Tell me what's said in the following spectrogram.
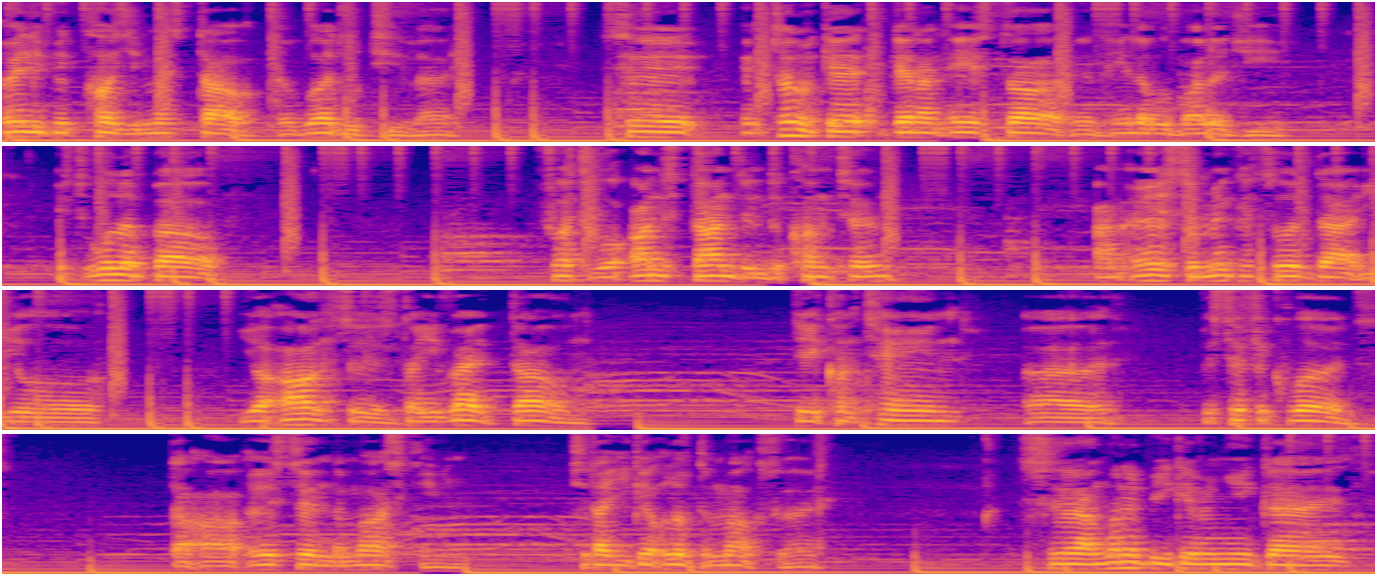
only because you missed out a word or two, right? So in terms of get, getting an A star in A level biology, it's all about first of all understanding the content and also making sure that your your answers that you write down they contain uh, specific words that are also in the scheme so that you get all of the marks right. So I'm gonna be giving you guys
